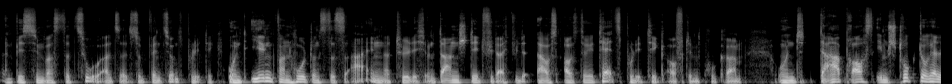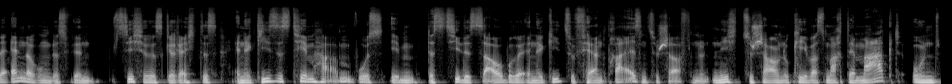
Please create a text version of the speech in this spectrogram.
ein bisschen was dazu, also Subventionspolitik. Und irgendwann holt uns das ein natürlich und dann steht vielleicht wieder Austeritätspolitik auf dem Programm. Und da braucht es eben strukturelle Änderungen, dass wir ein sicheres, gerechtes Energiesystem haben, wo es eben das Ziel ist, saubere Energie zu fairen Preisen zu schaffen und nicht zu schauen, okay, was macht der Markt und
